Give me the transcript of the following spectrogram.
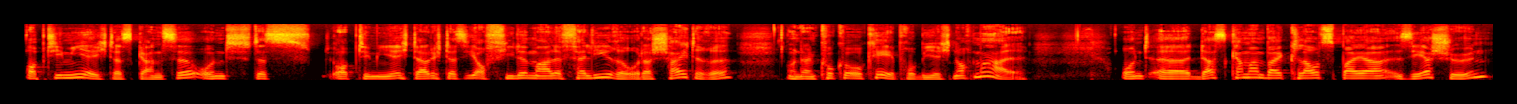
optimiere ich das Ganze. Und das optimiere ich dadurch, dass ich auch viele Male verliere oder scheitere und dann gucke, okay, probiere ich nochmal. Und äh, das kann man bei Cloudspire sehr schön.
